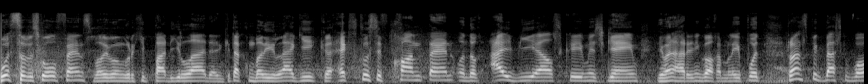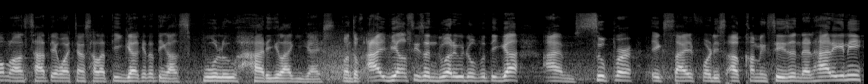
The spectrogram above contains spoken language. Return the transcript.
What's up school fans, balik Gurki Padilla dan kita kembali lagi ke eksklusif konten untuk IBL Scrimmage Game Di mana hari ini gue akan meliput Run Speak Basketball melawan Satya Wacana Salatiga Kita tinggal 10 hari lagi guys Untuk IBL season 2023 I'm super excited for this upcoming season Dan hari ini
